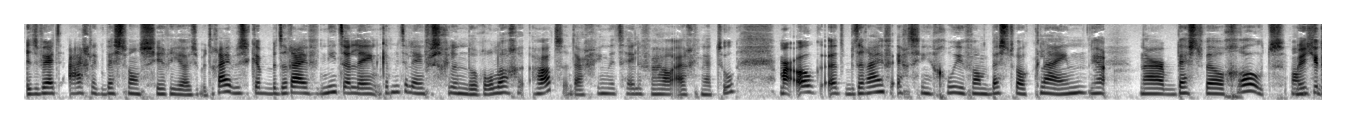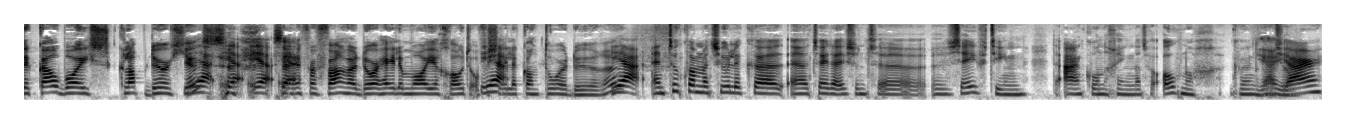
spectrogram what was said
het werd eigenlijk best wel een serieus bedrijf. Dus ik heb bedrijf niet alleen, ik heb niet alleen verschillende rollen gehad. En daar ging het hele verhaal eigenlijk naartoe. Maar ook het bedrijf echt zien groeien van best wel klein ja. Naar best wel groot. Want... Weet je, de cowboys klapdeurtjes ja, ja, zijn vervangen door hele mooie grote officiële kantoordeuren. Ja, en toen kwam natuurlijk uh, uh, 2017 de aankondiging dat we ook nog Green jaar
